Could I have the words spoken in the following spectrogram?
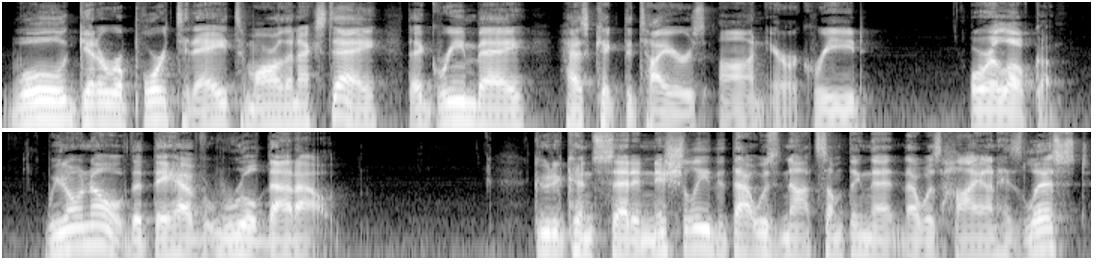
we'll get a report today, tomorrow, the next day that Green Bay has kicked the tires on Eric Reid or Iloka. We don't know that they have ruled that out. Gutekunst said initially that that was not something that, that was high on his list.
